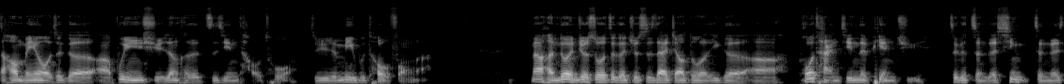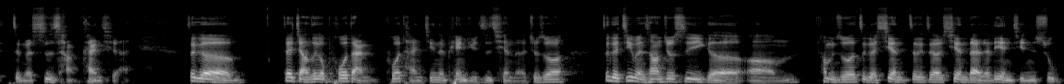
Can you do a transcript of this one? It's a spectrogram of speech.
然后没有这个啊，不允许任何的资金逃脱，就是密不透风了。那很多人就说这个就是在叫做一个啊波坦金的骗局。这个整个性整个整个市场看起来，这个在讲这个波坦波坦金的骗局之前呢，就是说这个基本上就是一个嗯，他们说这个现这个叫现代的炼金术，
